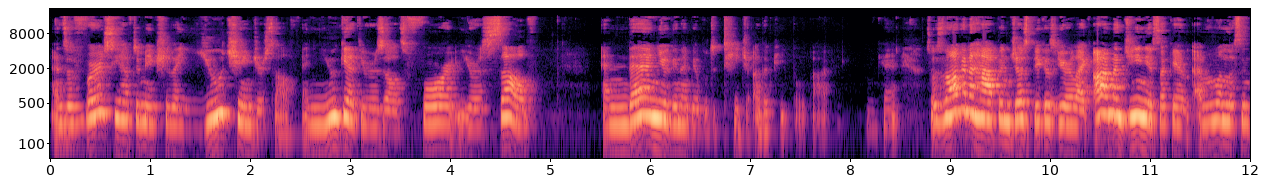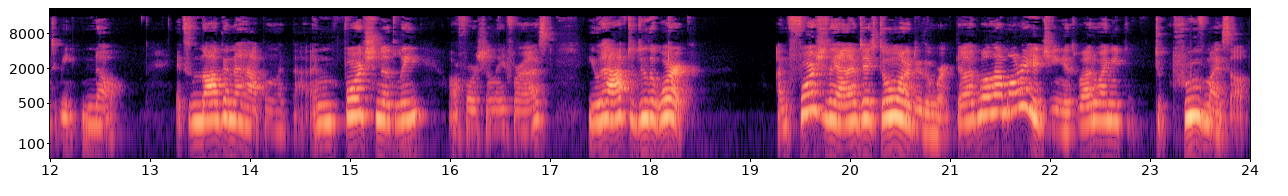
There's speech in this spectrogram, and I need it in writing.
And so first you have to make sure that you change yourself and you get the results for yourself and then you're going to be able to teach other people about it. Okay? So it's not to happen just because you're like, oh, I'm a genius. Okay, everyone listen to me. No. It's not to happen like that. Unfortunately, or fortunately for us, you have to do the work. Unfortunately, INFJs don't want to do the work. They're like, well, I'm already a genius. Why do I need to prove myself?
